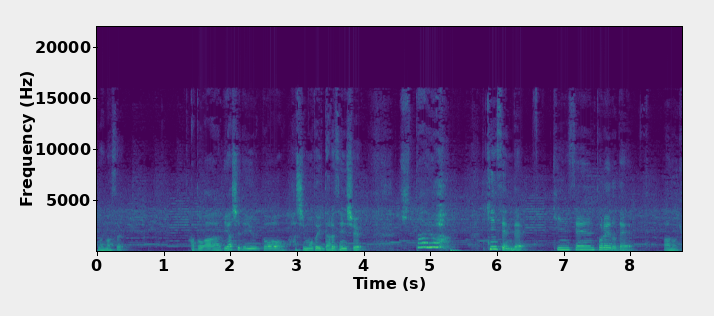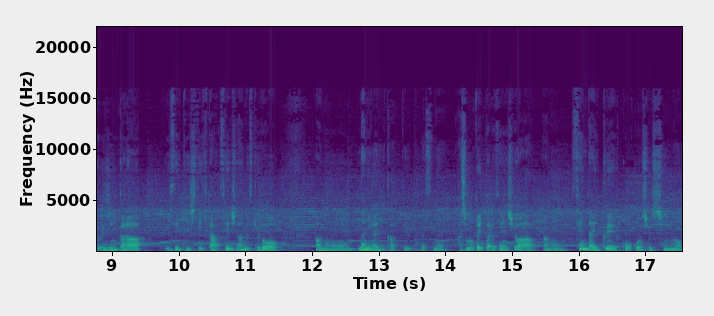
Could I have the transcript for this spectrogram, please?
思います。あとは野手でいうと橋本至選手。来たよ。金銭で。金銭トレードであの巨人から移籍してきた選手なんですけどあの何がいいかっていうとですね橋本至選手はあの仙台育英高校出身の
